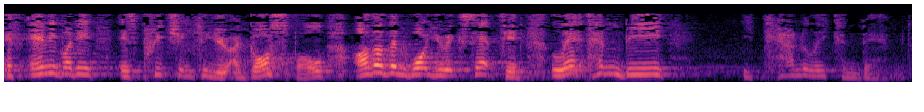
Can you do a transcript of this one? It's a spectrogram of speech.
If anybody is preaching to you a gospel other than what you accepted, let him be eternally condemned.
